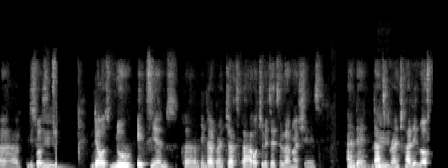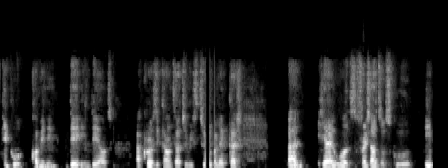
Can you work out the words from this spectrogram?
Uh, this was mm, there was no ATMs um, in that branch, just uh, automated teller machines. And then that mm, branch had a lot of people coming in day in, day out across the counter to, re- to collect cash. And here I was, fresh out of school. It,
